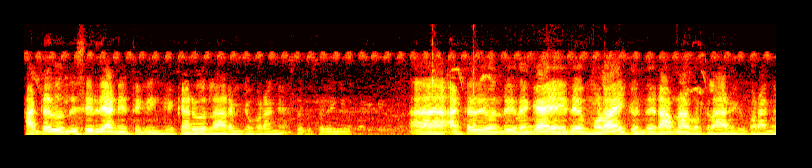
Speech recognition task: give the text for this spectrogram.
அடுத்தது வந்து சிறுதானியத்துக்கு இங்கே கரூரில் ஆரம்பிக்க போகிறாங்க சரி சரிங்க. அடுத்தது வந்து வெங்காயம் இது மிளகாய்க்கு வந்து ராமநாதபுரத்தில் ஆரம்பிக்க போகிறாங்க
